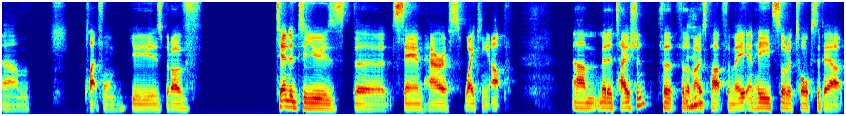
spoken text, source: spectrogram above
um, platform you use, but I've tended to use the Sam Harris waking up um, meditation for, for the mm-hmm. most part for me. And he sort of talks about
